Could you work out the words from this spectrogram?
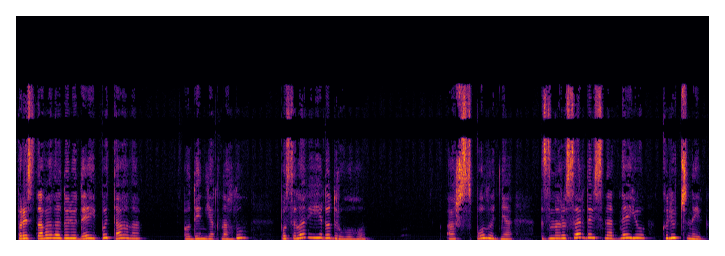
приставала до людей, питала. Один, як наглум, посилав її до другого. Аж з полудня змиросердився над нею ключник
